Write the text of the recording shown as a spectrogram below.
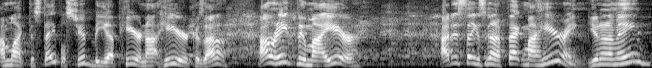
I'm like, the staple should be up here, not here, because I don't, I don't eat through my ear. I just think it's going to affect my hearing. You know what I mean?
